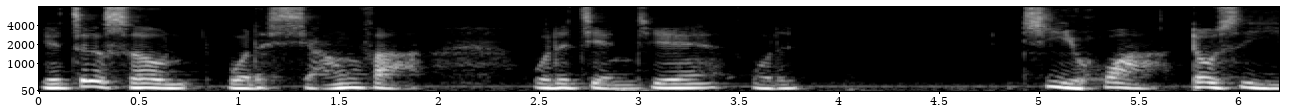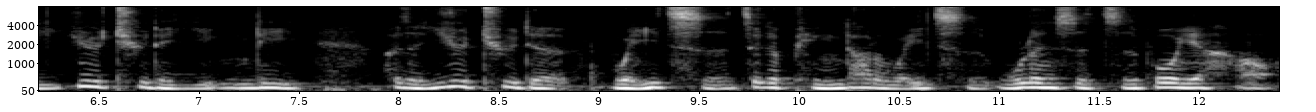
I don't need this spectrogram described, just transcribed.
因为这个时候我的想法、我的剪接、我的计划都是以 YouTube 的盈利或者 YouTube 的维持这个频道的维持，无论是直播也好。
